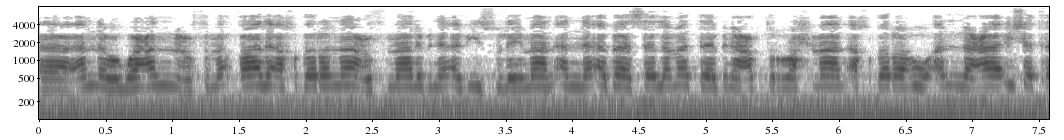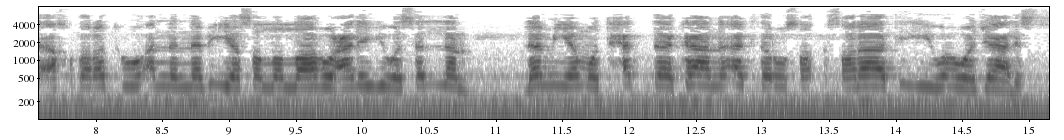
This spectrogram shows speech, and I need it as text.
أن وعن عثمان قال أخبرنا عثمان بن أبي سليمان أن أبا سلمة بن عبد الرحمن أخبره أن عائشة أخبرته أن النبي صلى الله عليه وسلم لم يمت حتى كان أكثر صلاته وهو جالس.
